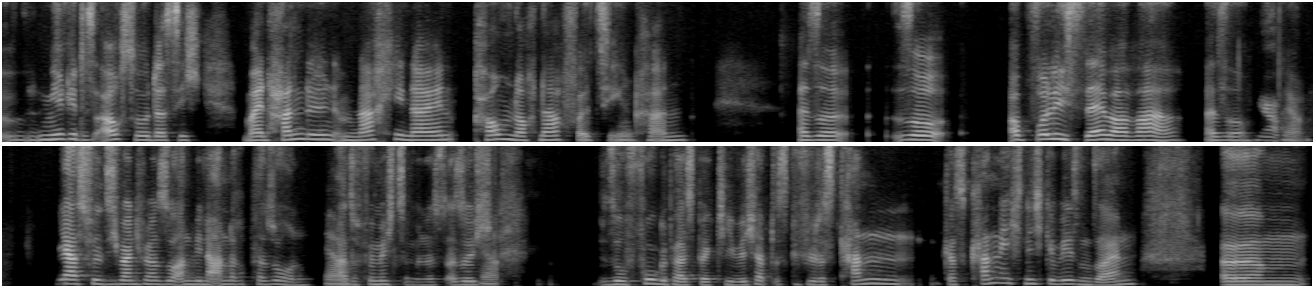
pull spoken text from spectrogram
mir geht es auch so, dass ich mein Handeln im Nachhinein kaum noch nachvollziehen kann. Also so, obwohl ich es selber war. Also ja. ja. ja. es fühlt sich manchmal so an wie eine andere Person. Ja. Also für mich zumindest. Also ich, ja. so Vogelperspektive, ich habe das Gefühl, das kann, das kann ich nicht gewesen sein. Ähm,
